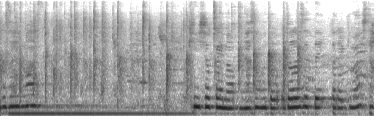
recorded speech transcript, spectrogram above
ます。金賞会の皆様と踊らせていただきました。あ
